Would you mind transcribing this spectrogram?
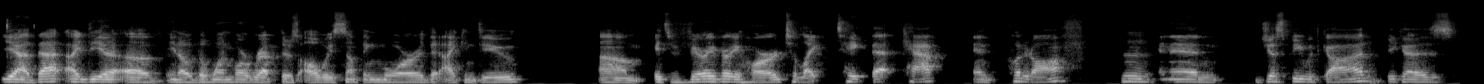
yeah, that idea of you know the one more rep. There's always something more that I can do. Um, it's very very hard to like take that cap and put it off, mm. and then just be with God because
